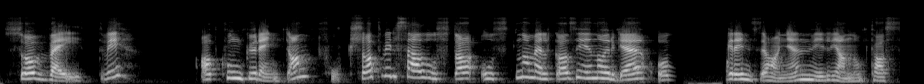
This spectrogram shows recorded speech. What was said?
så vet vi at konkurrentene fortsatt vil selge osten og melka si i Norge, og grensehandelen vil gjenopptas.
